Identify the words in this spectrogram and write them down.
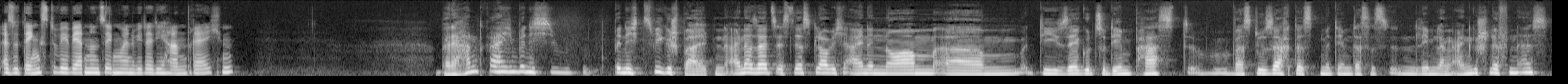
Also denkst du, wir werden uns irgendwann wieder die Hand reichen? Bei der Handreichen bin ich, bin ich zwiegespalten. Einerseits ist das, glaube ich, eine Norm, ähm, die sehr gut zu dem passt, was du sagtest, mit dem, dass es ein Leben lang eingeschliffen ist.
